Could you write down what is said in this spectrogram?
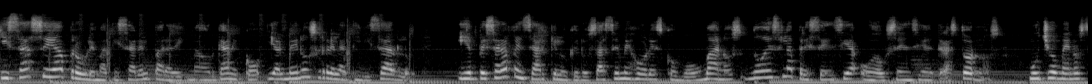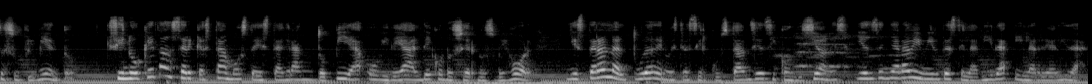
Quizás sea problematizar el paradigma orgánico y al menos relativizarlo y empezar a pensar que lo que nos hace mejores como humanos no es la presencia o ausencia de trastornos, mucho menos de sufrimiento, sino qué tan cerca estamos de esta gran utopía o ideal de conocernos mejor y estar a la altura de nuestras circunstancias y condiciones y enseñar a vivir desde la vida y la realidad.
